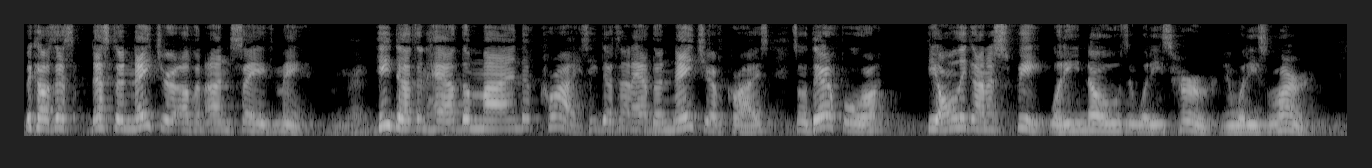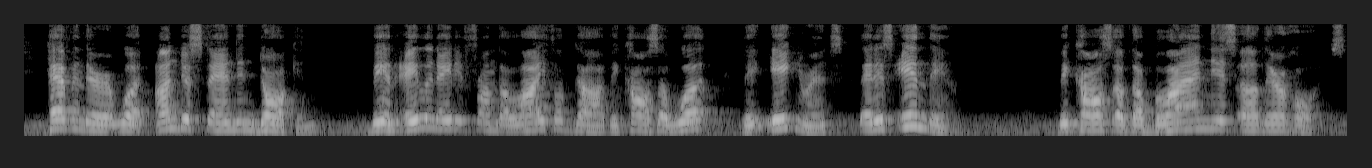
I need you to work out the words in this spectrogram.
Because that's, that's the nature of an unsaved man. He doesn't have the mind of Christ. He does not have the nature of Christ. So therefore, he only going to speak what he knows and what he's heard and what he's learned. Having their what? Understanding darkened, being alienated from the life of God because of what? The ignorance that is in them. Because of the blindness of their hearts.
